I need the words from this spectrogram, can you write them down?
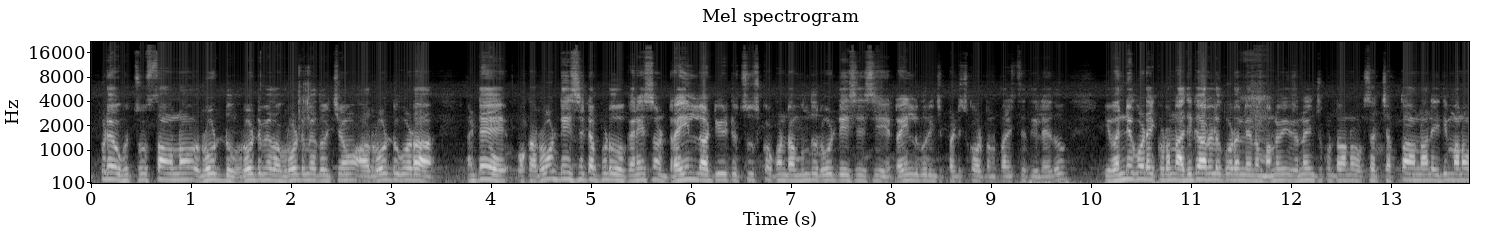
ఇప్పుడే ఒక చూస్తా ఉన్నాం రోడ్డు రోడ్డు మీద ఒక రోడ్డు మీద వచ్చాం. ఆ రోడ్డు కూడా అంటే ఒక రోడ్డు వేసేటప్పుడు కనీసం డ్రైన్లు అటు ఇటు చూసుకోకుండా ముందు రోడ్డు వేసేసి డ్రైన్ల గురించి పట్టించుకోవడం పరిస్థితి లేదు. ఇవన్నీ కూడా ఇక్కడ ఉన్న అధికారులు కూడా నేను మనం వినయించుకుంటా ఉన్నాను. ఒకసారి చెప్తా ఉన్నాను. ఇది మనం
